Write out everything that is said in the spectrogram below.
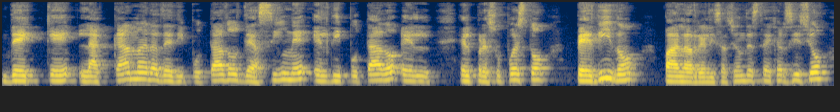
de que la Cámara de Diputados le asigne el diputado, el, el presupuesto pedido para la realización de este ejercicio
